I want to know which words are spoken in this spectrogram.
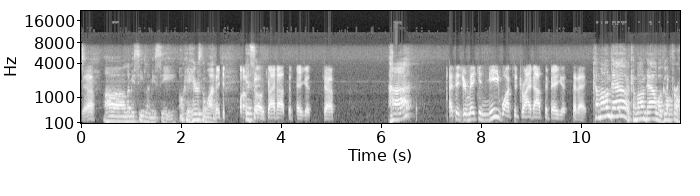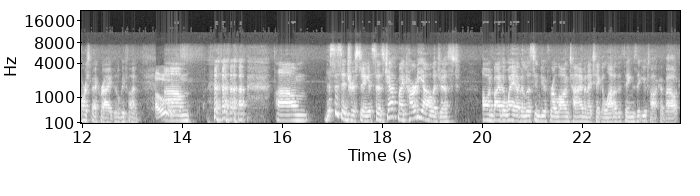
Yeah. Uh, let me see. Let me see. Okay, here's the one. Make it want to go. Drive out to Vegas, Jeff. Huh? I said, You're making me want to drive out to Vegas today. Come on down. Come on down. We'll go for a horseback ride. It'll be fun. Oh. Um, um, this is interesting. It says, Jeff, my cardiologist. Oh, and by the way, I've been listening to you for a long time and I take a lot of the things that you talk about.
